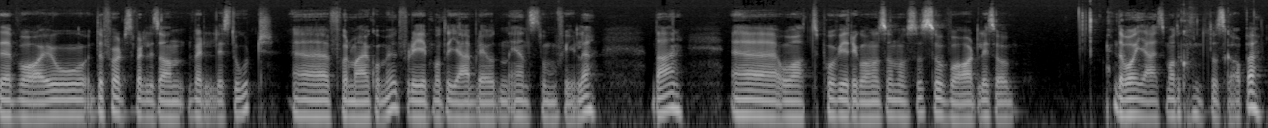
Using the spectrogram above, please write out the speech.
det var jo Det føltes veldig sånn veldig stort eh, for meg å komme ut, fordi på en måte jeg ble jo den eneste homofile der. Eh, og at på videregående og sånn også, så var det liksom Det var jeg som hadde kommet ut av skapet,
